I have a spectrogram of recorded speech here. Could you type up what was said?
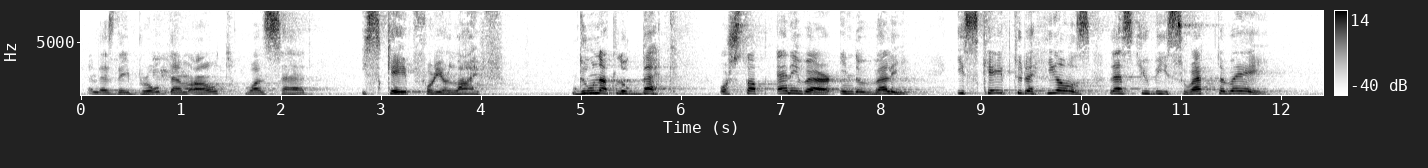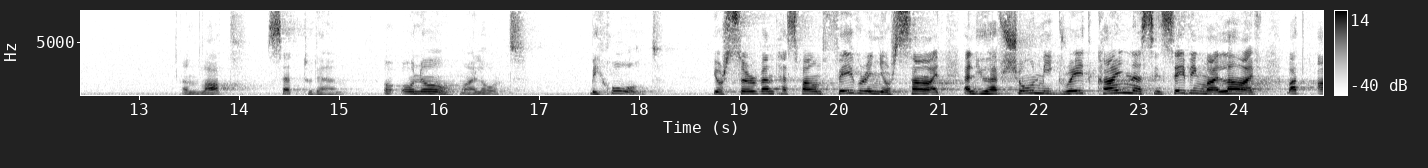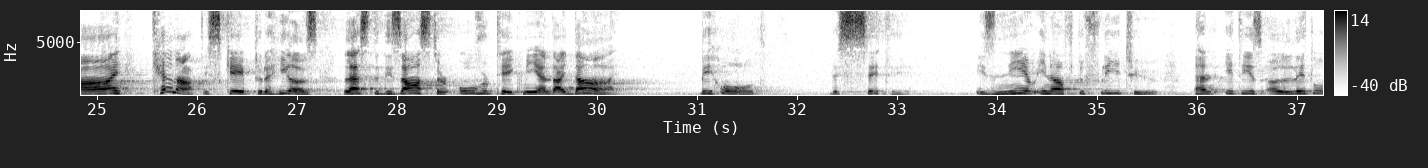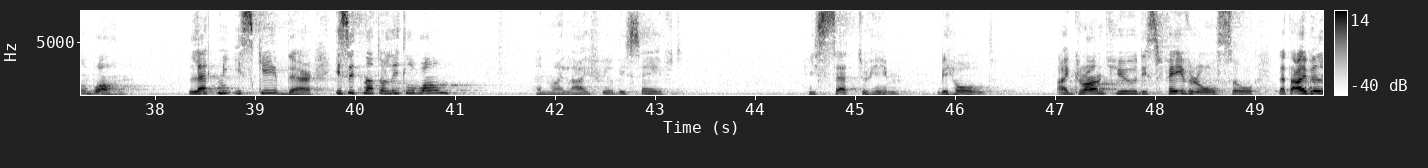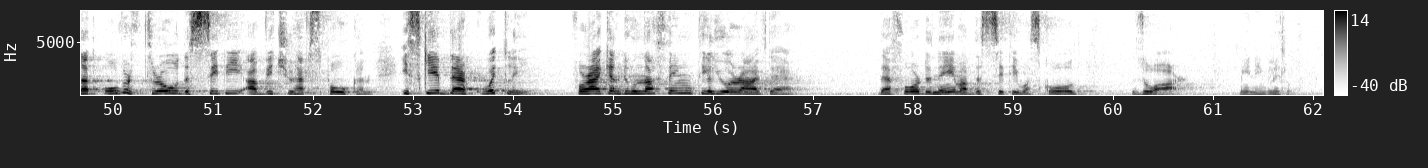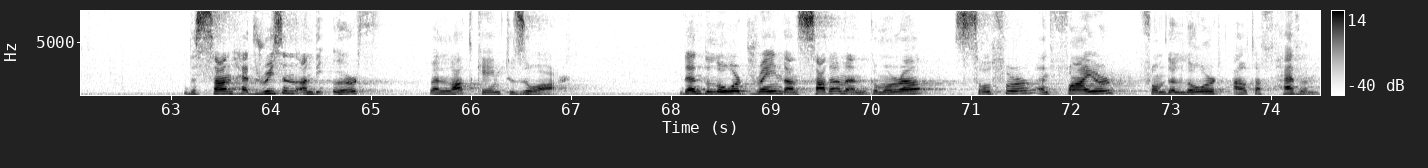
And as they brought them out, one said, Escape for your life. Do not look back or stop anywhere in the valley. Escape to the hills, lest you be swept away. And Lot said to them, Oh, oh no, my lords. Behold, your servant has found favor in your sight, and you have shown me great kindness in saving my life, but I cannot escape to the hills, lest the disaster overtake me and I die. Behold, this city is near enough to flee to, and it is a little one. Let me escape there. Is it not a little one? And my life will be saved. He said to him, Behold, I grant you this favor also, that I will not overthrow the city of which you have spoken. Escape there quickly, for I can do nothing till you arrive there. Therefore, the name of the city was called Zoar, meaning little. The sun had risen on the earth when Lot came to Zoar. Then the Lord rained on Sodom and Gomorrah sulfur and fire from the Lord out of heaven.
